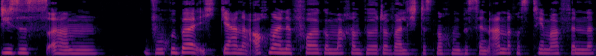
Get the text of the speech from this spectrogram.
dieses, ähm, worüber ich gerne auch mal eine Folge machen würde, weil ich das noch ein bisschen anderes Thema finde,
